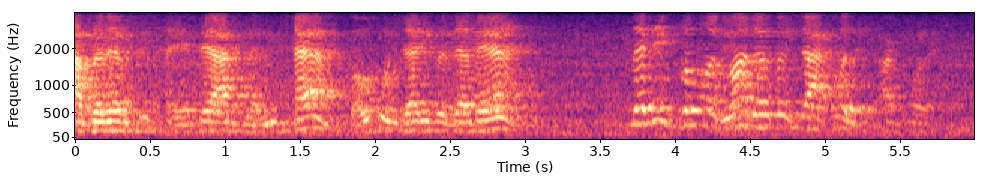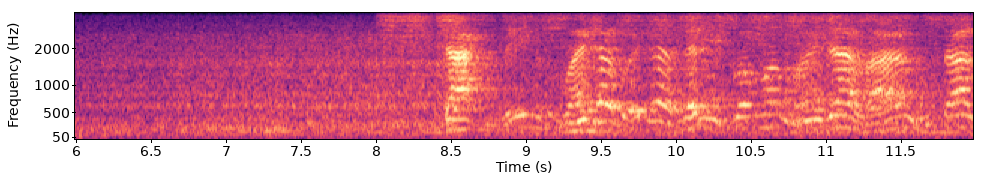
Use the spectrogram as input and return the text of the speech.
આ બધા આઠ બહુ પૂજારી બધા બે દરેક ગામમાં જોવા જાવ તો શાક મળે શાક મળે. શાક વાંચા વાંચા દરેક ગામમાં વાંચા વાળ, ઉતાર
